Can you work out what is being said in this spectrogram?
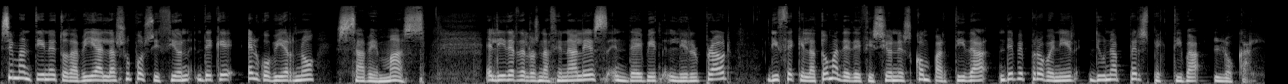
se mantiene todavía la suposición de que el gobierno sabe más. El líder de los nacionales, David Littleproud, dice que la toma de decisiones compartida debe provenir de una perspectiva local.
